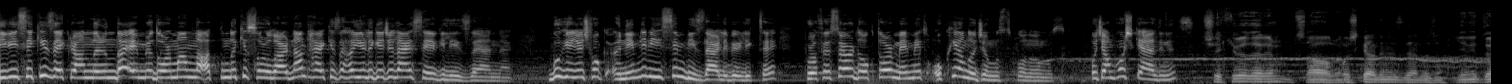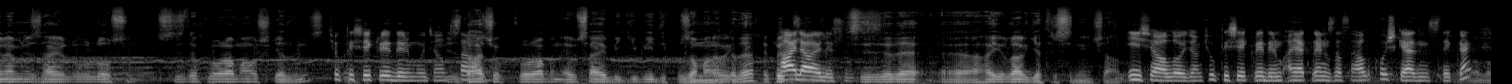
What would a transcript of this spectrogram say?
TV8 ekranlarında Emre Dorman'la aklımdaki sorulardan herkese hayırlı geceler sevgili izleyenler. Bu gece çok önemli bir isim bizlerle birlikte. Profesör Doktor Mehmet Okuyan hocamız konuğumuz. Hocam hoş geldiniz. Teşekkür ederim. Sağ olun. Hoş geldiniz değerli hocam. Yeni döneminiz hayırlı uğurlu olsun. Siz de programa hoş geldiniz. Çok teşekkür ederim hocam. Biz Sağ daha olun. çok programın ev sahibi gibiydik bu zamana Evet. kadar. Epey Hala öylesiniz. Size de e, hayırlar getirsin inşallah. İnşallah hocam. Çok teşekkür ederim. Ayaklarınıza sağlık. Hoş geldiniz tekrar. Allah'ım.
